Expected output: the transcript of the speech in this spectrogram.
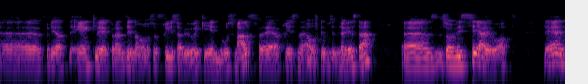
Eh, fordi at egentlig på den tiden så fryser du jo ikke inn noe som helst, for prisene er alltid på sitt høyeste. Eh, så vi ser jo at det er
